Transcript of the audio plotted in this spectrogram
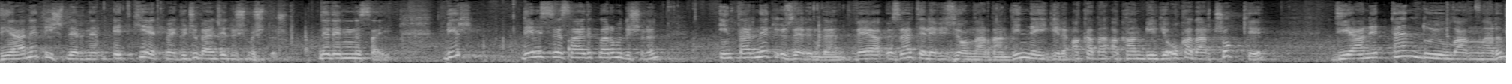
Diyanet İşleri'nin etki etme gücü bence düşmüştür. Nedenini sayayım. Bir, demin size saydıklarımı düşünün. İnternet üzerinden veya özel televizyonlardan dinle ilgili akan, akan bilgi o kadar çok ki Diyanetten duyulanların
